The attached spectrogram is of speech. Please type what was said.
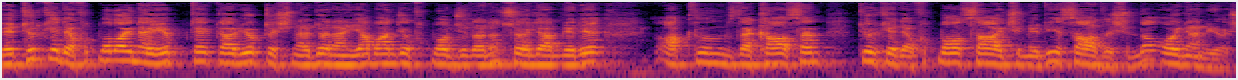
Ve Türkiye'de futbol oynayıp tekrar yurt dışına dönen yabancı futbolcuların söylemleri aklımızda kalsın. Türkiye'de futbol sağ içinde değil sağ dışında oynanıyor.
